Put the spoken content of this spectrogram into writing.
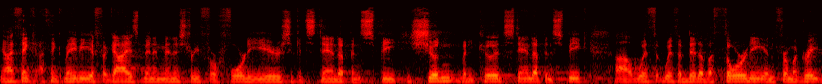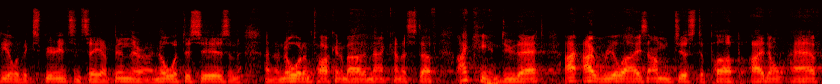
You know, I think, I think maybe if a guy's been in ministry for 40 years, he could stand up and speak. He shouldn't, but he could stand up and speak uh, with, with a bit of authority and from a great deal of experience and say, I've been there, I know what this is, and, and I know what I'm talking about, and that kind of stuff. I can't do that. I, I realize I'm just a pup. I don't have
